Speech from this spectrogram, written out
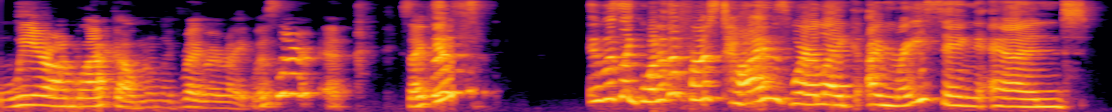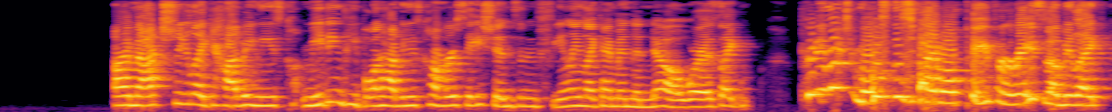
We're on Blackcomb. I'm like, right, right, right. Whistler? Uh, Cypress? it was like one of the first times where like I'm racing and I'm actually like having these meeting people and having these conversations and feeling like I'm in the know. Whereas like pretty much most of the time I'll pay for a race and I'll be like,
